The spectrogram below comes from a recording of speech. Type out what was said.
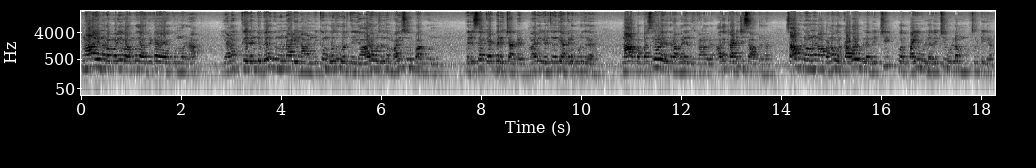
நான் என்னோட முறையை வரும்போது அவர்கிட்ட கும்பிடுறேன். எனக்கு ரெண்டு பேருக்கு முன்னாடி நான் நிற்கும் போது ஒருத்தர் யாரோ ஒருத்தர் மைசூர் பாக்கு ஒன்று பெருசாக கேட்பரி சாக்லேட் மாதிரி எடுத்து வந்து எங்களை கொடுக்குறாரு. நான் அப்போ பசியோடு இருக்கிற மாதிரி இருக்குது கனவு அதை கடித்து சாப்பிட்றேன் சாப்பிட்டோன்னு நான் பண்ண ஒரு கவர் உள்ளே வச்சு ஒரு பை உள்ளே வச்சு உள்ளே சுருட்டிக்கிறேன்.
